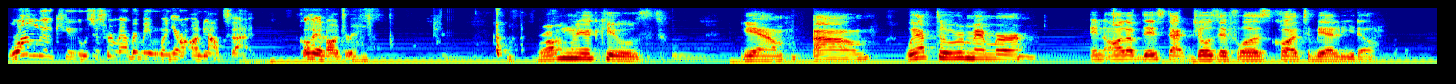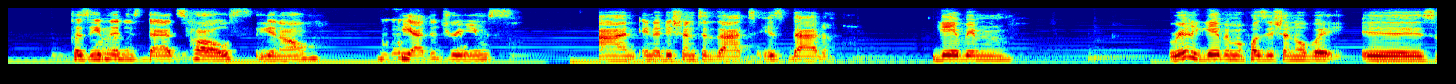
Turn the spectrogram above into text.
wrongly accused. Just remember me when you're on the outside. Go ahead, Audrey. wrongly accused. Yeah. Um, we have to remember in all of this that Joseph was called to be a leader. Because even in his dad's house, you know, mm-hmm. he had the dreams. And in addition to that, his dad gave him really gave him a position over his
